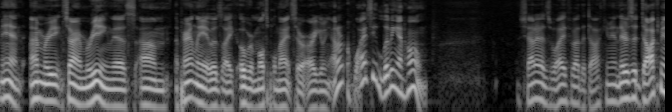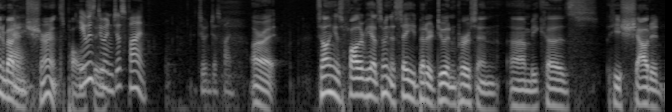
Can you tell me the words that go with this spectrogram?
Man, I'm reading. Sorry, I'm reading this. Um, apparently, it was like over multiple nights they were arguing. I don't know why is he living at home. Shout out his wife about the document. There's a document about Hey. insurance policy. He was doing just fine. Doing just fine. All right. Telling his father if he had something to say, he'd better do it in person um, because he shouted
